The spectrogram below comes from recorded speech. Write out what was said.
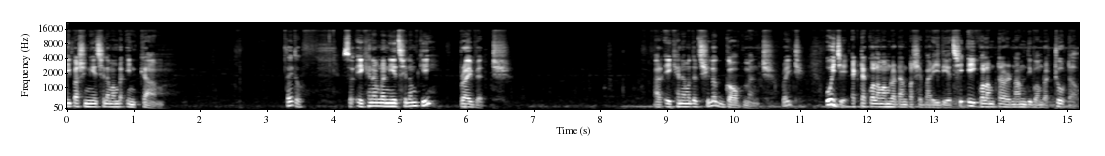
এই পাশে নিয়েছিলাম আমরা ইনকাম তাই তো? সো এখানে আমরা নিয়েছিলাম কি? প্রাইভেট আর এখানে আমাদের ছিল গভর্নমেন্ট রাইট ওই যে একটা কলাম আমরা ডান পাশে বাড়িয়ে দিয়েছি, এই কলামটার নাম দিব আমরা টোটাল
